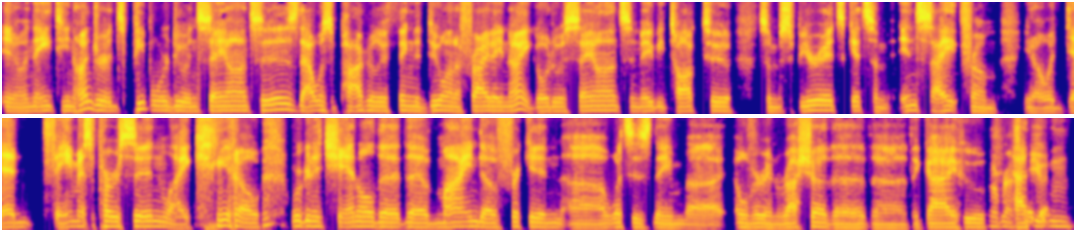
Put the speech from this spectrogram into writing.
you know, in the 1800s, people were doing seances. That was a popular thing to do on a Friday night. Go to a seance and maybe talk to some spirits, get some insight from, you know, a dead famous person. Like, you know, we're going to channel the the mind of freaking uh what's his name uh over in Russia, the the the guy who Rasputin. Had,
